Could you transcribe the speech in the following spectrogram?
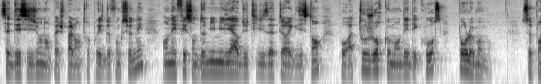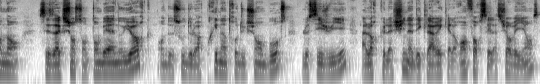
Cette décision n'empêche pas l'entreprise de fonctionner, en effet son demi-milliard d'utilisateurs existants pourra toujours commander des courses pour le moment. Cependant, ces actions sont tombées à New York, en dessous de leur prix d'introduction en bourse, le 6 juillet, alors que la Chine a déclaré qu'elle renforçait la surveillance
